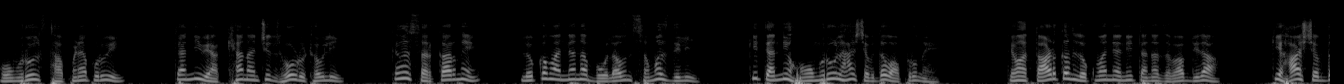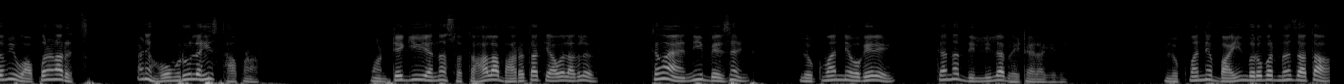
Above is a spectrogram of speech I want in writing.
होमरूल स्थापण्यापूर्वी त्यांनी व्याख्यानांची झोड उठवली तेव्हा सरकारने लोकमान्यांना बोलावून समज दिली की त्यांनी होमरूल हा शब्द वापरू नये. तेव्हा ताडकन लोकमान्यांनी त्यांना जबाब दिला की हा शब्द मी वापरणारच आणि होमरूलही स्थापणार. मॉन्टेग्यू यांना स्वतःला भारतात यावं लागलं तेव्हा अॅनी बेझंट लोकमान्य वगैरे त्यांना दिल्लीला भेटायला गेले. लोकमान्य बाईंबरोबर न जाता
